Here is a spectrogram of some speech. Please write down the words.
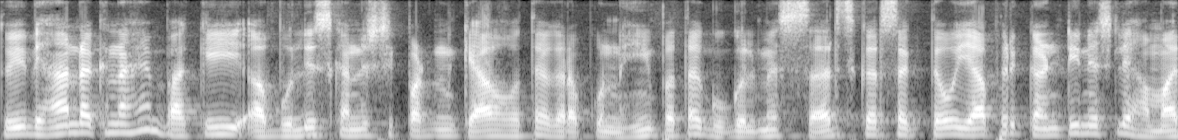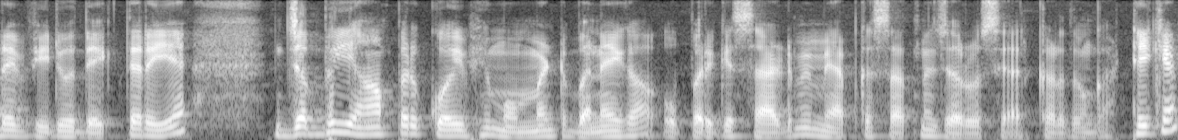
तो ये ध्यान रखना है, बाकी बुलिस कैंडलस्टिक पैटर्न क्या होता है, अगर आपको नहीं पता गूगल में सर्च कर सकते हो, या फिर कंटिन्यूसली हमारे वीडियो देखते रहिए। जब भी यहाँ पर कोई भी मूवमेंट बनेगा, ऊपर के साइड में मैं आपके साथ में ज़रूर शेयर कर दूँगा, ठीक है?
